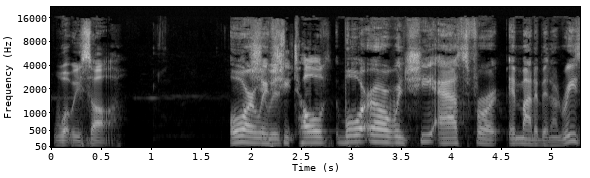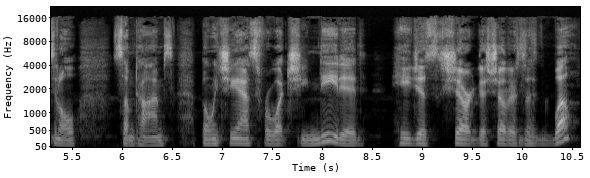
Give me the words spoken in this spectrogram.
what we saw. Or She when was- she told, or, or when she asked for, it might have been unreasonable sometimes, but when she asked for what she needed, he just shrugged his shoulders and said, "Well,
